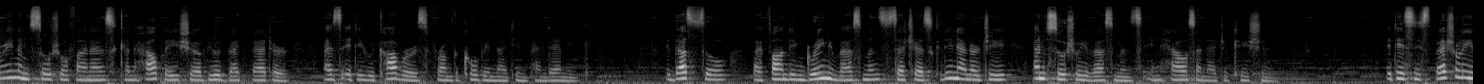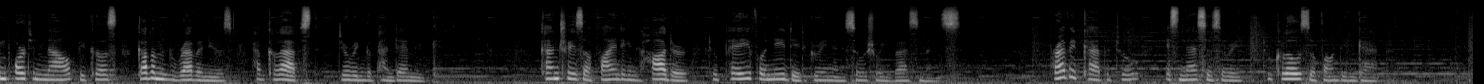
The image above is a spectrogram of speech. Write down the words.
Green and social finance can help Asia build back better as it recovers from the COVID-19 pandemic. It does so by funding green investments such as clean energy and social investments in health and education. It is especially important now because government revenues have collapsed during the pandemic. Countries are finding it harder to pay for needed green and social investments. Private capital is necessary to close the funding gap.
